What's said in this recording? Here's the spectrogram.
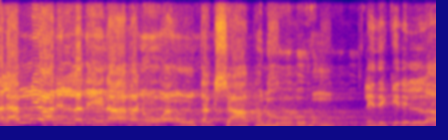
আলাম ইয়ানি লিল্লাযিনা আমানু আন তাখশা কুলুবুহুম লিযিকরিল্লাহ।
